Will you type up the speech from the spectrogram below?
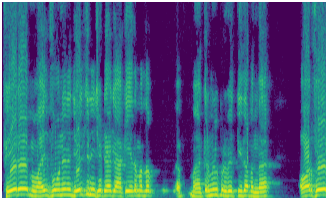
ਫਿਰ ਮੋਬਾਈਲ ਫੋਨ ਇਹਨੇ ਜੇਲ੍ਹ 'ਚ ਨਹੀਂ ਛੱਡਿਆ ਜਾ ਕੇ ਇਹਦਾ ਮਤਲਬ ਕ੍ਰਿਮੀਨਲ ਪ੍ਰਵਿਰਤੀ ਦਾ ਬੰਦਾ। ਔਰ ਫਿਰ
